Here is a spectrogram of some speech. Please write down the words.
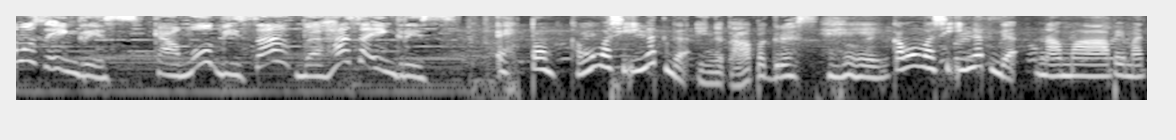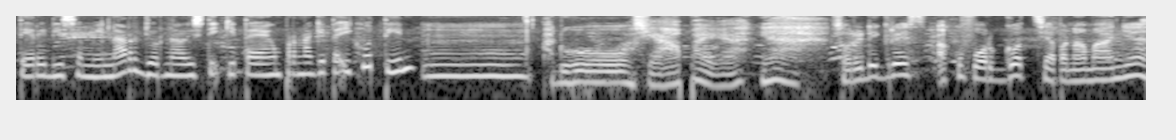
Kamus Inggris. Kamu bisa bahasa Inggris. Eh Tom, kamu masih ingat nggak? Ingat apa, Grace? Hehehe, kamu masih ingat nggak nama pemateri di seminar jurnalistik kita yang pernah kita ikutin? Hmm, aduh, siapa ya? Ya, sorry deh Grace, aku forgot siapa namanya.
